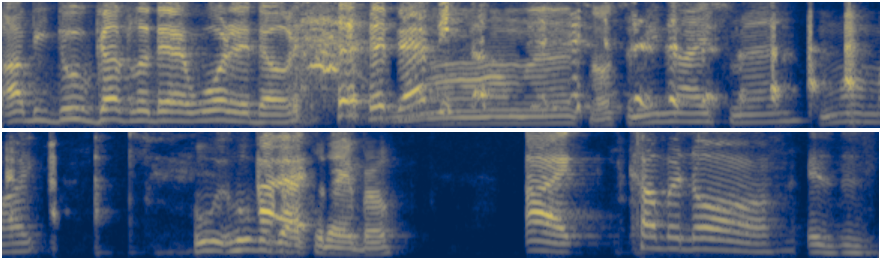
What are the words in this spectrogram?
I be do guzzling that water though. that be Come on, man. Talk to me nice, man. Come on, Mike. Who who we got Alright. today, bro? All right, coming on is this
